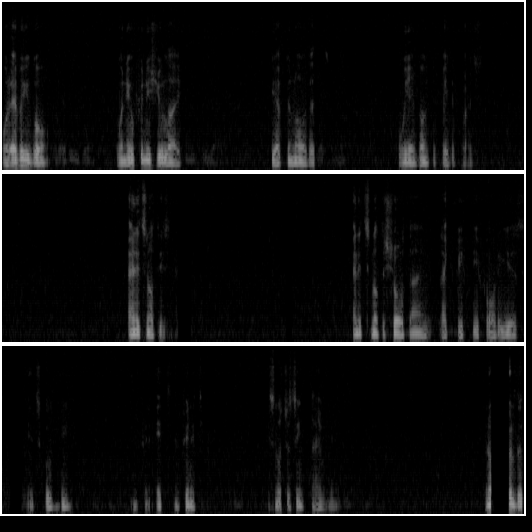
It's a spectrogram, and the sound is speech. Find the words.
wherever you go, when you finish your life, you have to know that we are going to pay the price. And it's not easy. And it's not a short time, like 50, 40 years. It could be infin- it's infinity. It's not just in time. You know. That,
